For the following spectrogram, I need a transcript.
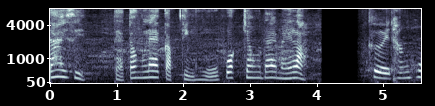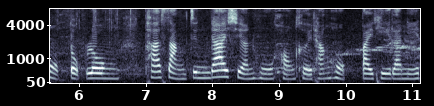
ได้สิ แต่ต้องแลกกับถิงหูพวกเจ้าได้ไหมล่ะ เขยทั้งหกตกลงพระสังจึงได้เฉือนหูของเขยทั้งหกไปทีละนิด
